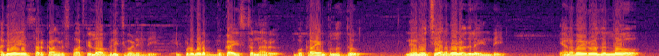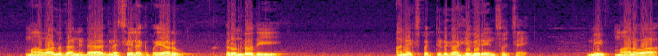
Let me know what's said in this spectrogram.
అది వైఎస్ఆర్ కాంగ్రెస్ పార్టీలో ఆ బ్రీచ్ పడింది. ఇప్పుడు కూడా బుకాయిస్తున్నారు బుకాయింపులొద్దు. నేను వచ్చి ఎనభై రోజులైంది ఎనభై రోజుల్లో మా వాళ్ళు దాన్ని డయాగ్నోస్ చేయలేకపోయారు. రెండోది అన్ఎక్స్పెక్టెడ్గా హెవీ రెయిన్స్ వచ్చాయి. మీ మానవ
